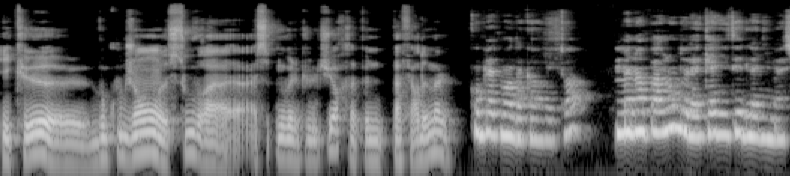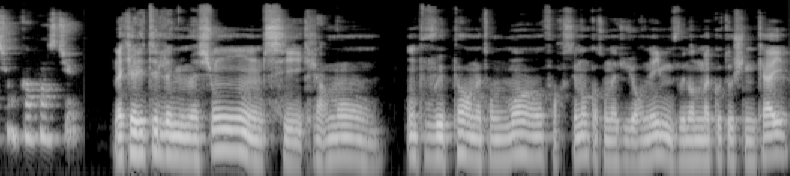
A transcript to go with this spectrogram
et que beaucoup de gens s'ouvrent à, à cette nouvelle culture, ça peut ne pas faire de mal. Complètement d'accord avec toi. Maintenant parlons de la qualité de l'animation, qu'en penses-tu? La qualité de l'animation, c'est clairement on pouvait pas en attendre moins, hein, forcément, quand on a vu Your Name venant de Makoto Shinkai.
